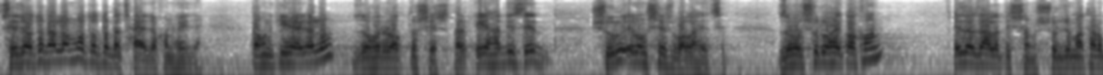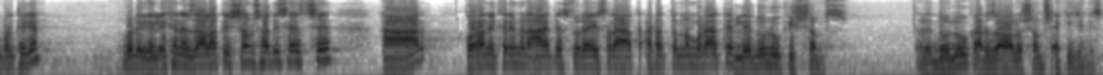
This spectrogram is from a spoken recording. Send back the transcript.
সে যতটা লম্বা, ততটা ছায়া যখন হয়ে যায়। তখন কি হয়ে গেল? জোহরের রক্ত শেষ। তার এই হাদিসে শুরু এবং শেষ বলা হয়েছে। জোহর শুরু হয় কখন? এজা জালাত ইসলাম সূর্য মাথার উপর থেকে গড়ে গেল। এখানে জালাত ইসলাম হাদিসে এসছে। আর কোরআন করিমের আয়াতে সুরা ইসরা আটাত্তর নম্বর আয়াতে লেদুলুক ইসামস তাহলে দলুক আর জওয়াল শামস একই জিনিস।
